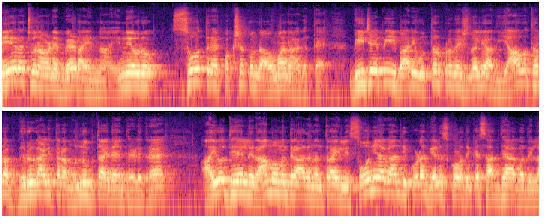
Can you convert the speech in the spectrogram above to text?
ನೇರ ಚುನಾವಣೆ ಬೇಡ ಇನ್ನ. ಇನ್ನಿವರು ಸೋತ್ರೆ ಪಕ್ಷಕ್ಕೊಂದು ಅವಮಾನ ಆಗುತ್ತೆ. ಬಿ ಜೆ ಪಿ ಈ ಬಾರಿ ಉತ್ತರ ಪ್ರದೇಶದಲ್ಲಿ ಅದು ಯಾವ ಥರ ಬಿರುಗಾಳಿ ಥರ ಮುನ್ನುಗ್ತಾ ಇದೆ ಅಂತ ಹೇಳಿದ್ರೆ ಅಯೋಧ್ಯೆಯಲ್ಲಿ ರಾಮ ಮಂದಿರ ಆದ ನಂತರ ಇಲ್ಲಿ ಸೋನಿಯಾ ಗಾಂಧಿ ಕೂಡ ಗೆಲ್ಲಿಸ್ಕೊಳ್ಳೋದಕ್ಕೆ ಸಾಧ್ಯ ಆಗೋದಿಲ್ಲ.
